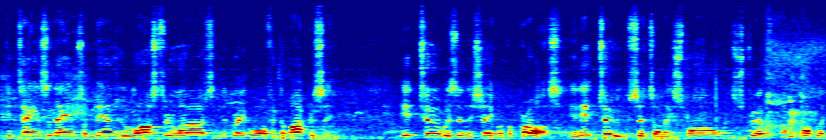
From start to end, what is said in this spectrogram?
It contains the names of men who lost their lives in the Great War for Democracy. It too is in the shape of a cross, and it too sits on a small strip of public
